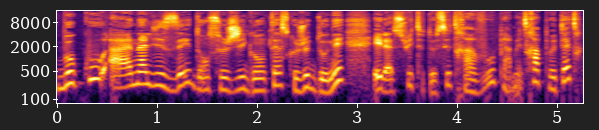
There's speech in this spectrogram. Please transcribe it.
beaucoup à analyser dans ce gigantesque jeu de données. Et la suite de ces travaux permettra peut-être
